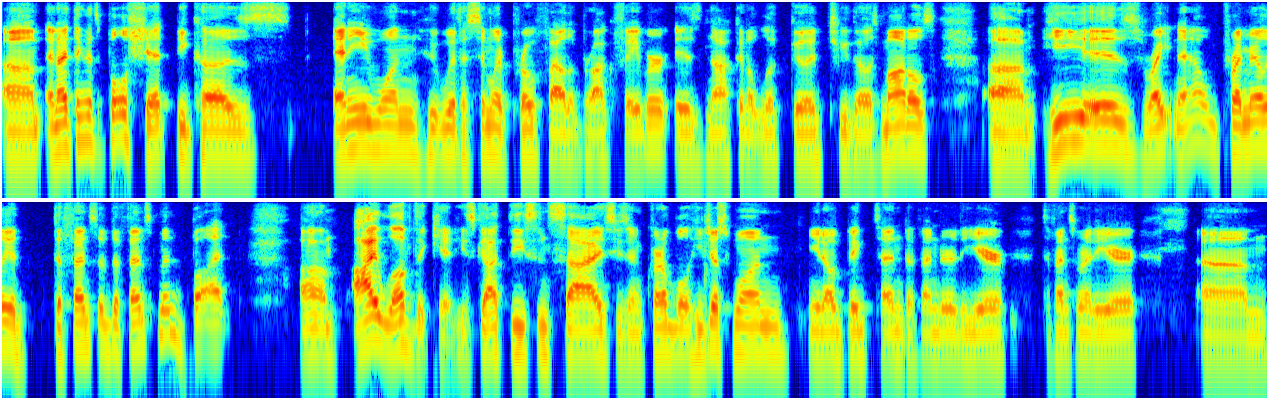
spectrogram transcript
Um, and I think that's bullshit because anyone who with a similar profile to Brock Faber is not going to look good to those models. Um, he is right now primarily a defensive defenseman, but um, I love the kid. He's got decent size. He's incredible. He just won, you know, Big Ten Defender of the Year, Defenseman of the Year. Um,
